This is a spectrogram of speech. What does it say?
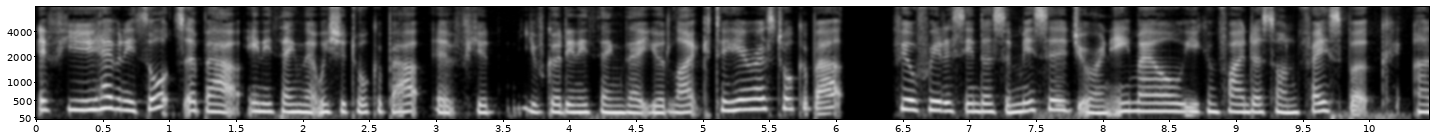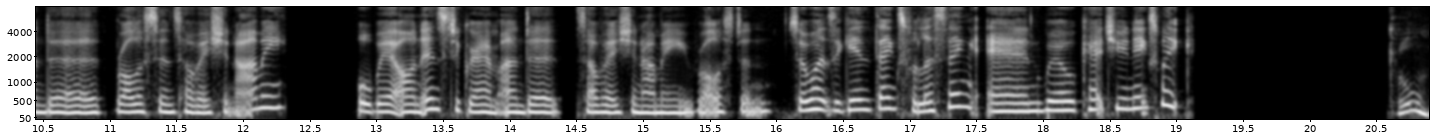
If you have any thoughts about anything that we should talk about, if you you've got anything that you'd like to hear us talk about, feel free to send us a message or an email. You can find us on Facebook under Rolleston Salvation Army, or we're on Instagram under Salvation Army Rolleston. So once again, thanks for listening, and we'll catch you next week. Cool.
